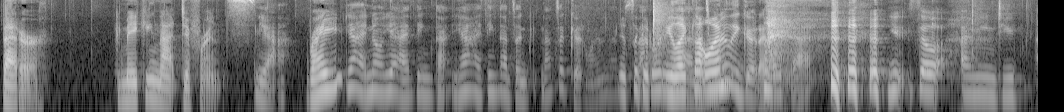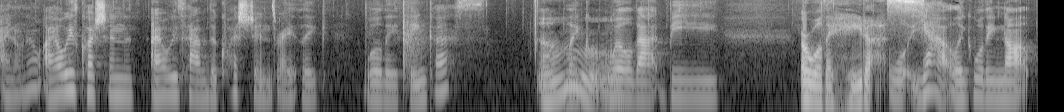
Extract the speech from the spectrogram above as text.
better. Making that difference. Yeah. Right? Yeah, I know. Yeah, I think that. Yeah, I think that's a that's a good one. That's, It's a good one? You like that that's one? Really good. I like that. you, so, I mean, do you? I don't know. I always question. I always have the questions, right? Like, will they thank us? Oh. Like, will that be? or will they hate us? Well, yeah. Like, will they not?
